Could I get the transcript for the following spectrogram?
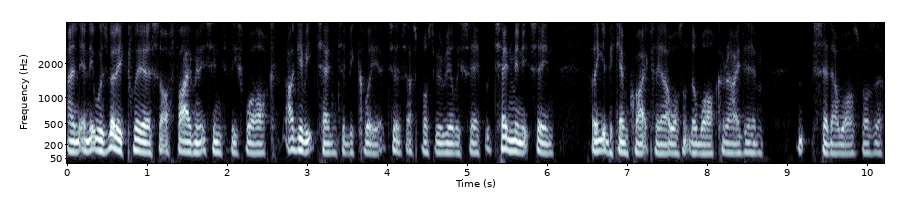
and, and it was very clear. Sort of five minutes into this walk, I'll give it ten to be clear. To, I'm supposed to be really safe, but ten minutes in, I think it became quite clear I wasn't the walker I'd um, said I was. Was I?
